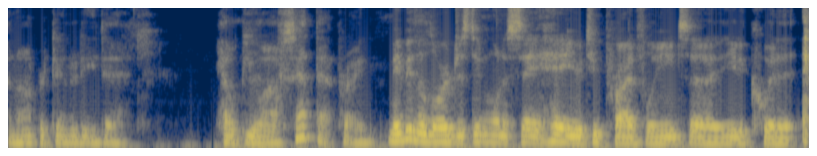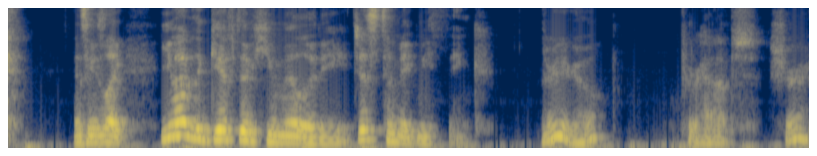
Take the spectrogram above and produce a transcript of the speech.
an opportunity to help you offset that pride. maybe the Lord just didn't want to say, "Hey, you're too prideful. You need to you need to quit it." and so He's like, "You have the gift of humility, just to make me think, There you go. perhaps." Sure.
